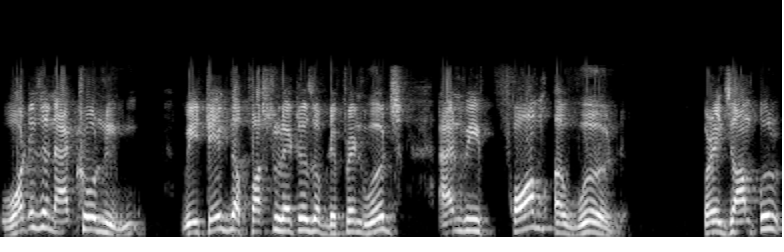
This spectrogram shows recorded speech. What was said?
What is an acronym? We take the first letters of different words and we form a word. For example,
